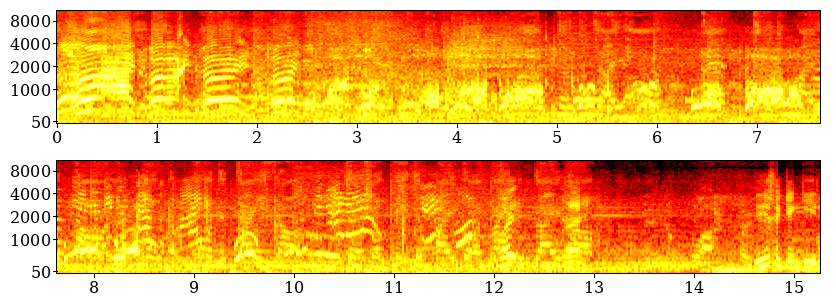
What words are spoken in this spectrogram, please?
เฮ้ยเฮ้ยเฮ้ยเฮ้ย เฮ้ยเป็นไรตัวดีใส่เกงยีน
